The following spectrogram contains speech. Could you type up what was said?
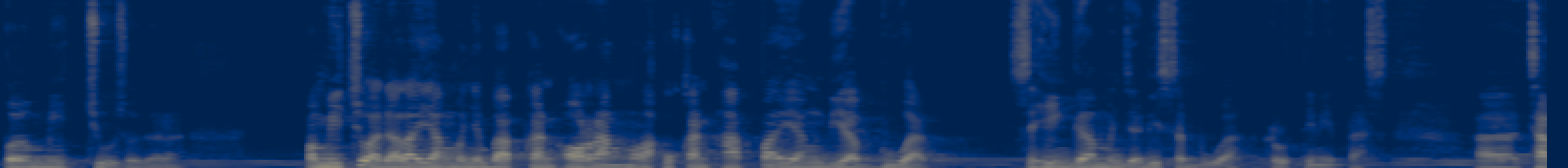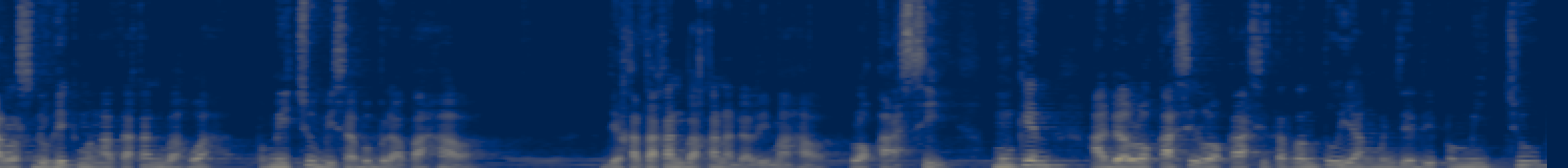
Pemicu, saudara. Pemicu adalah yang menyebabkan orang melakukan apa yang dia buat sehingga menjadi sebuah rutinitas. Eh, Charles Duhigg mengatakan bahwa pemicu bisa beberapa hal. Dia katakan bahkan ada lima hal. Lokasi. Mungkin ada lokasi-lokasi tertentu yang menjadi pemicu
